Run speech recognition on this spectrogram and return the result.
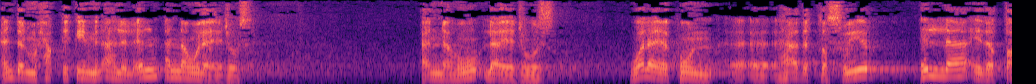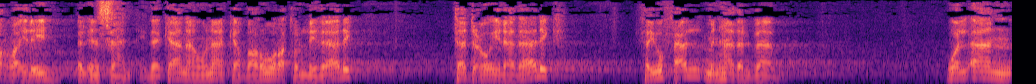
عند المحققين من أهل العلم أنه لا يجوز. أنه لا يجوز. ولا يكون هذا التصوير إلا إذا اضطر إليه الإنسان. إذا كان هناك ضرورة لذلك تدعو إلى ذلك فيفعل من هذا الباب. والآن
